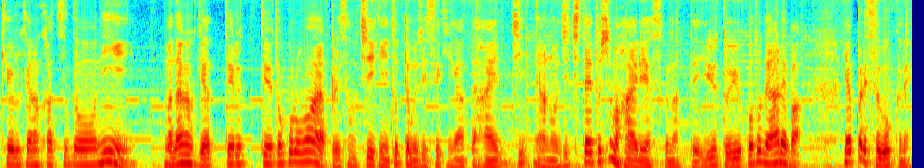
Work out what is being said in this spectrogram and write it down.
協力隊の活動に、まあ、長くやってるっていうところは、やっぱりその地域にとっても実績があって、はい、あの自治体としても入りやすくなっているということであれば、やっぱりすごくね、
